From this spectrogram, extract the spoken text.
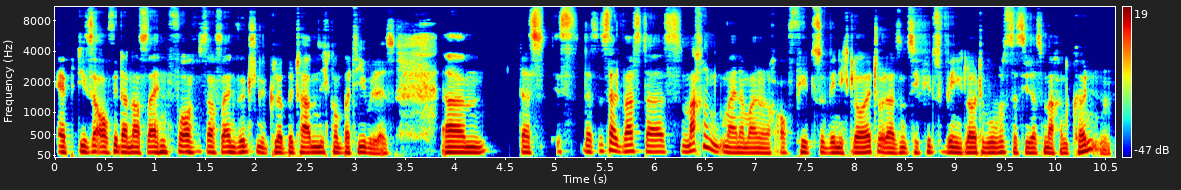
App, die sie auch wieder nach seinen, nach seinen Wünschen geklöppelt haben, nicht kompatibel ist. Ähm, das ist, das ist halt was, das machen meiner Meinung nach auch viel zu wenig Leute oder sind sich viel zu wenig Leute bewusst, dass sie das machen könnten.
